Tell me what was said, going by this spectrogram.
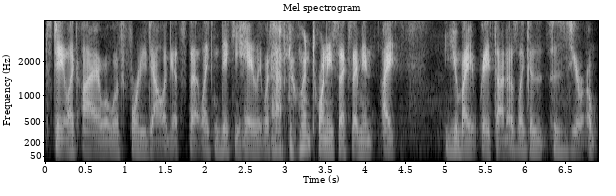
state like Iowa with 40 delegates, that like Nikki Haley would have to win 26. I mean, I you might rate that as like a, a zero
